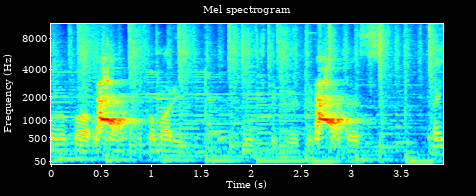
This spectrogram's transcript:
この子はお泊まりに来てくれてる子ですはい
